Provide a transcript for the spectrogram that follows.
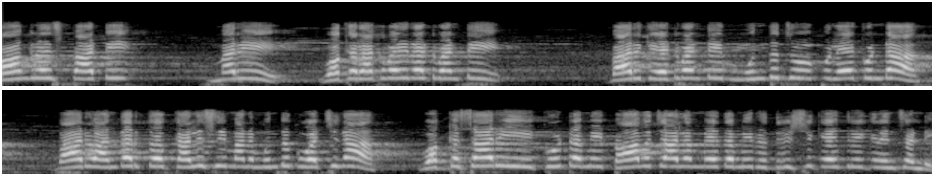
కాంగ్రెస్ పార్టీ మరి ఒక రకమైనటువంటి వారికి ఎటువంటి ముందు చూపు లేకుండా వారు అందరితో కలిసి మన ముందుకు వచ్చిన ఒక్కసారి ఈ కూటమి భావజాలం మీద మీరు దృష్టి కేంద్రీకరించండి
